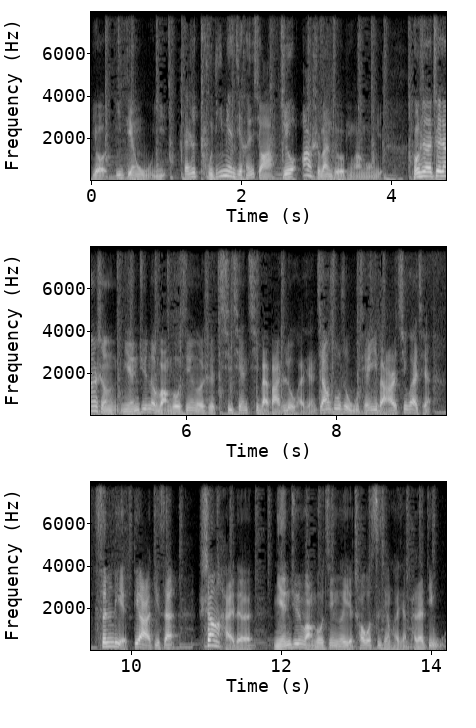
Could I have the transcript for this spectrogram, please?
有一点五亿，但是土地面积很小啊，只有二十万左右平方公里。同时呢，浙江省年均的网购金额是七千七百八十六块钱，江苏是五千一百二十七块钱，分列第二、第三。上海的年均网购金额也超过四千块钱，排在第五。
